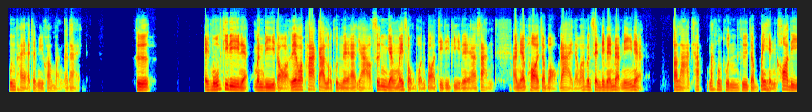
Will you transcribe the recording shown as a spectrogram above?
หุ้นไทยอาจจะมีความหวังก็ได้ คือ ไอ้มูฟที่ดีเนี่ยมันดีต่อเรียกว่าภาคการลงทุนในระยะยาว ซึ่งยังไม่ส่งผลต่อ GDP ในระยะสั้น อันนี้พอจะบอกได้แต่ว่าเป็นเซนติเมนต์แบบนี้เนี่ย ตลาดครับนักลงทุนคือจะไม่เห็นข้อดี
